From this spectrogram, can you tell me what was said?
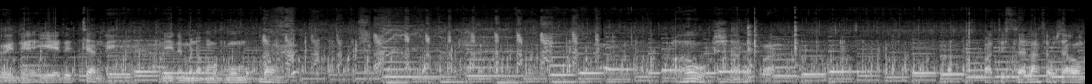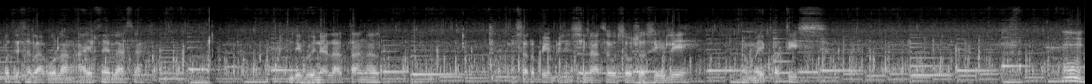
Pwede na i-edit yan eh. Hindi naman ako magmumukbang. Oh, sarap ah. Patis na lang, sa usawang patis na lang ko lang. Ayos na lasa. Hindi ko inalata na masarap yung sinasawsaw sa sili na may patis. Hmm,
